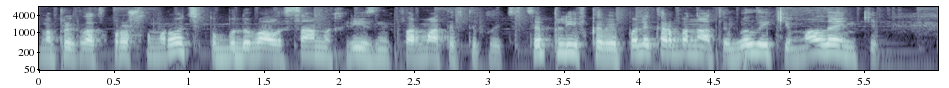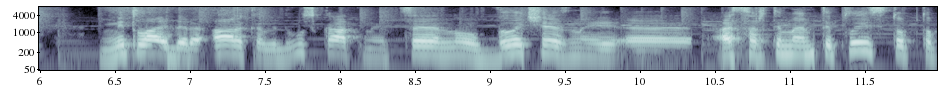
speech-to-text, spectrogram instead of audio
наприклад, в прошлому році побудували самих різних форматів теплиці. Це плівкові, полікарбонати, великі, маленькі. Мітлайдери, аркові, двускатні це ну величезний е, асортимент теплиць, тобто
